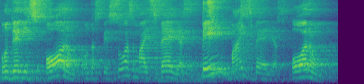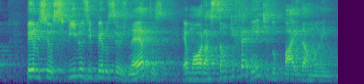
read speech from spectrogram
Quando eles oram, quando as pessoas mais velhas, bem mais velhas, oram pelos seus filhos e pelos seus netos, é uma oração diferente do pai e da mãe.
